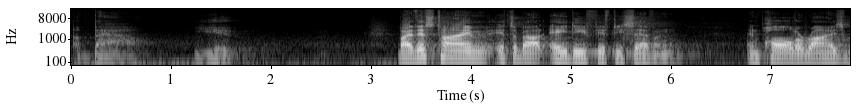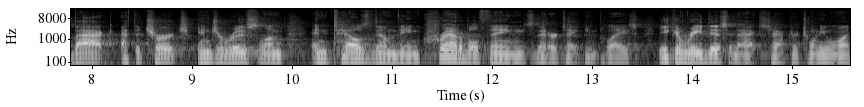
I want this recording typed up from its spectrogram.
about you. By this time, it's about AD 57. And Paul arrives back at the church in Jerusalem and tells them the incredible things that are taking place. You can read this in Acts chapter 21.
